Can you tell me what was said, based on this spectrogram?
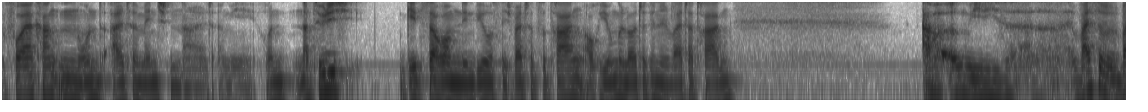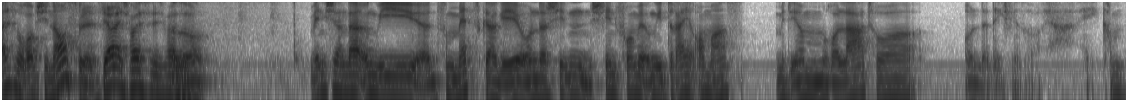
Vorerkrankten und alte Menschen halt irgendwie. Und natürlich geht es darum, den Virus nicht weiterzutragen. Auch junge Leute können ihn weitertragen. Aber irgendwie diese, also, weißt du, weißt du, worauf ich hinaus will? Ja, ich weiß, ich weiß. Also, wenn ich dann da irgendwie äh, zum Metzger gehe und da stehen, stehen vor mir irgendwie drei Omas mit ihrem Rollator und da denke ich mir so, ja, ey, komm,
